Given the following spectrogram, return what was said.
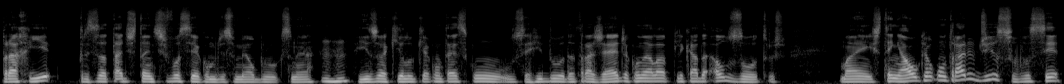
para rir, precisa estar distante de você, como disse o Mel Brooks, né? Uhum, Riso é aquilo que acontece com o você ri do- da tragédia quando ela é aplicada aos outros. Mas tem algo que é o contrário disso. Você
